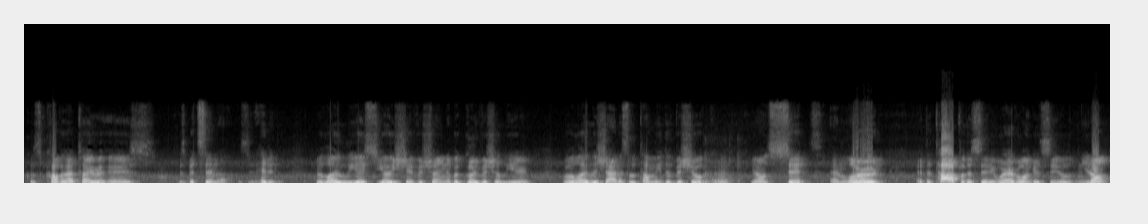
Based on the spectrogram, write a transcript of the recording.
because kavod Torah is is betzina, is hidden. V'loy liyos yoshe v'shoyne b'goy v'shel ir, v'loy l'shanis l'talmid. You don't sit and learn at the top of the city where everyone can see you, and you don't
